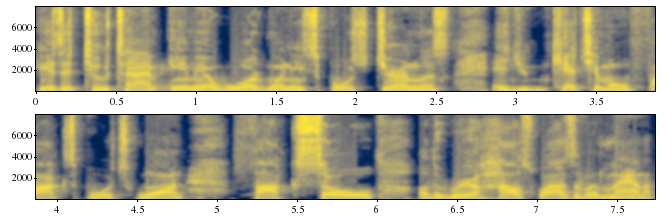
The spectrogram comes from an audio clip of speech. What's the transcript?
He is a two-time Emmy award-winning sports journalist and you can catch him on Fox Sports One, Fox Soul, or The Real Housewives of Atlanta.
